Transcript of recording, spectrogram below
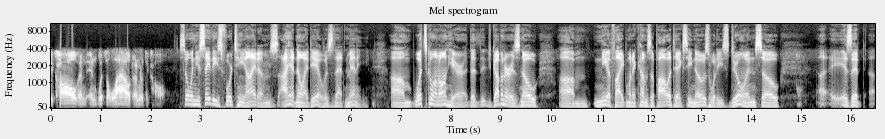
the call and, and what's allowed under the call. So when you say these 14 items, I had no idea it was that many. Um, what's going on here? The, the governor is no um, neophyte when it comes to politics. He knows what he's doing. So uh, is it a,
